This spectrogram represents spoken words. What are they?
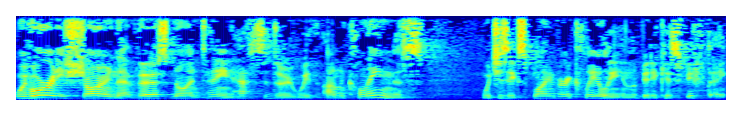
we've already shown that verse 19 has to do with uncleanness, which is explained very clearly in Leviticus 15.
